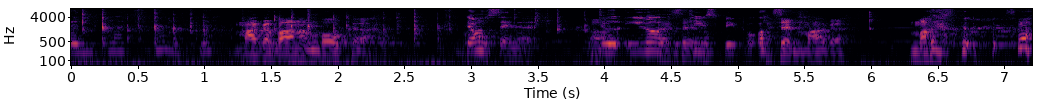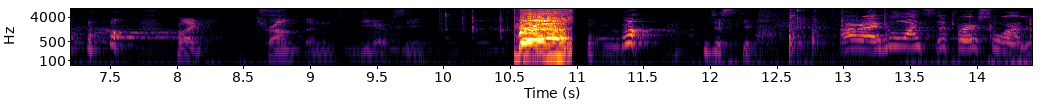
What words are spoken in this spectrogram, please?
And like, oh, yeah. Magabana Mboka. don't say that. Oh, Do, you don't I said- confuse people. I said MAGA. MAGA. like Trump and DRC. Bruh. I'm just kidding. All right, who wants the first one?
